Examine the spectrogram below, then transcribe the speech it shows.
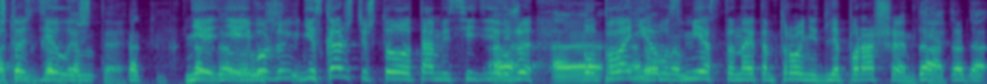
что сделаешь-то? Не, не, его же не скажете, что там сиди, а, уже а, планировалось место на этом троне для Порошенко. Да, да, да,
